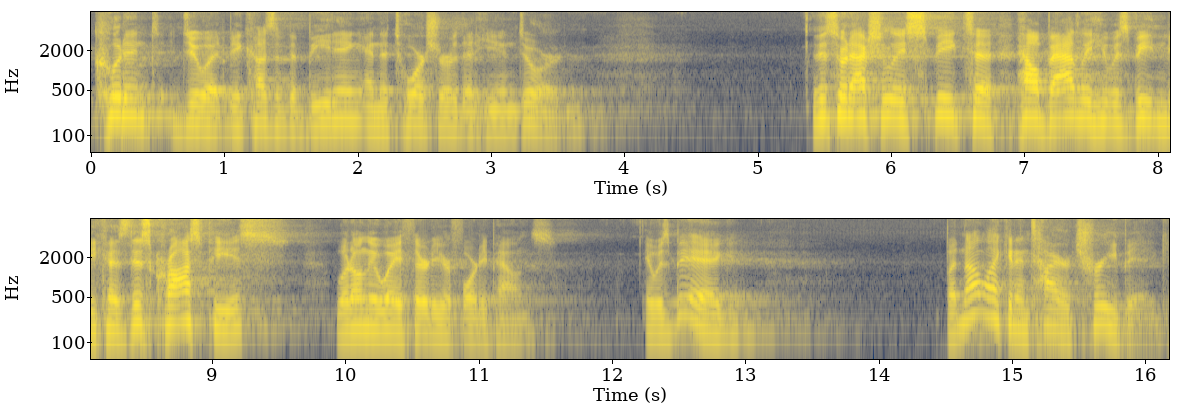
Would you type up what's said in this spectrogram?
couldn't do it because of the beating and the torture that he endured. This would actually speak to how badly he was beaten because this cross piece would only weigh 30 or 40 pounds. It was big, but not like an entire tree big.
